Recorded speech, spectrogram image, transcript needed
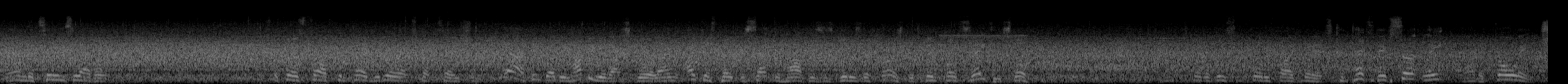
and the team's level. What's the first half compared with your expectation? Yeah, I think they'll be happy with that scoreline. I just hope the second half is as good as the first. It's been pulsating stuff. It's been a decent 45 minutes. Competitive, certainly, and a goal each.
